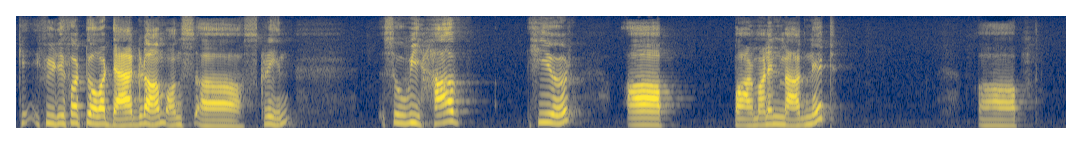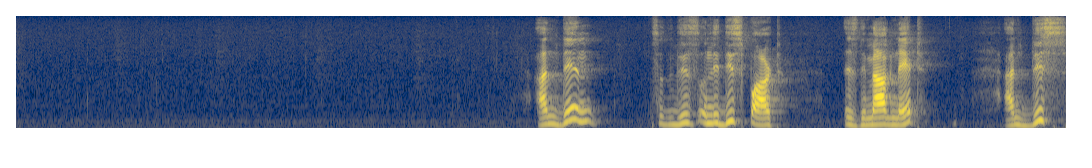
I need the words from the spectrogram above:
okay, if we refer to our diagram on uh, screen, so we have here a permanent magnet uh, and then so this only this part is the magnet and this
